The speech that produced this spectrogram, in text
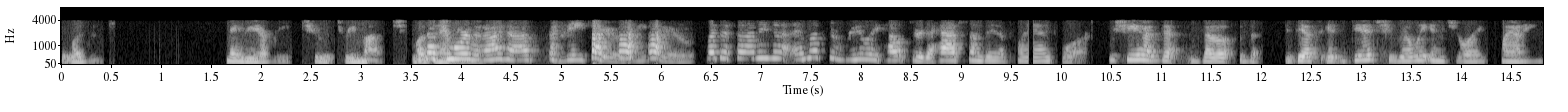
It wasn't maybe every two or three months. That's more month. than I have. Me too. Me too. But the, I mean, it must have really helped her to have something to plan for. She had the the, the yes, it did. She really enjoyed planning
